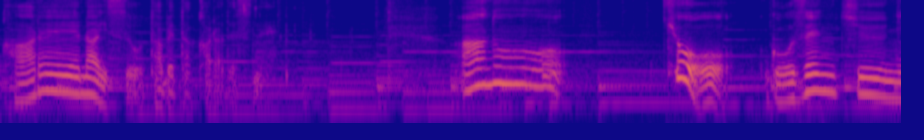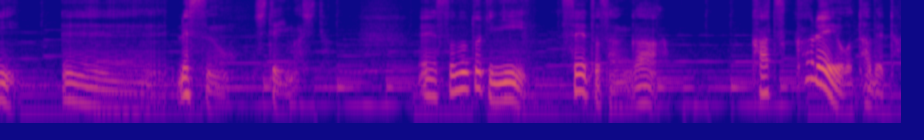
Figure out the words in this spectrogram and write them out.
カレーライスを食べたからですね。あの今日午前中に、えー、レッスンをしていました、えー、その時に生徒さんがカツカレーを食べた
